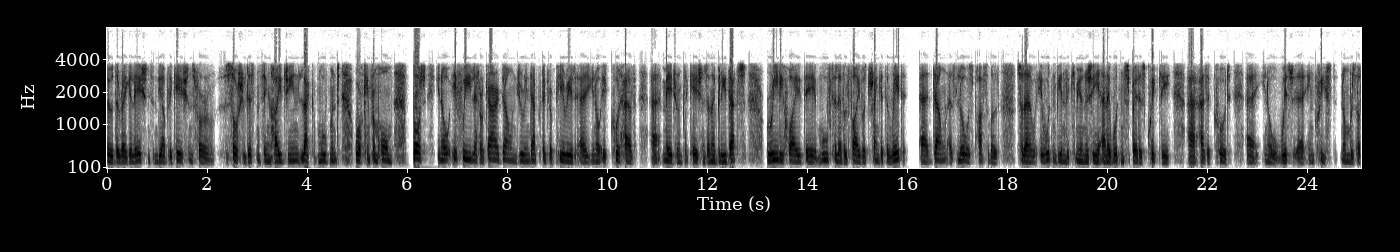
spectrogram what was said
to the regulations and the obligations for social distancing, hygiene, lack of movement, working from home. But, you know, if we let our guard down during that particular period, uh, you know, it could have uh, major implications. And I believe that's really why they moved to level five, was trying to get the rate uh, down as low as possible so that it wouldn't be in the community and it wouldn't spread as quickly uh, as it could, uh, you know, with uh, increased numbers of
